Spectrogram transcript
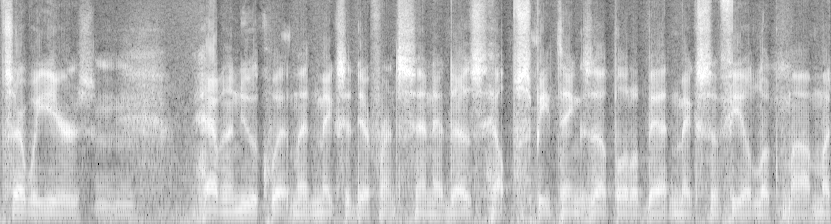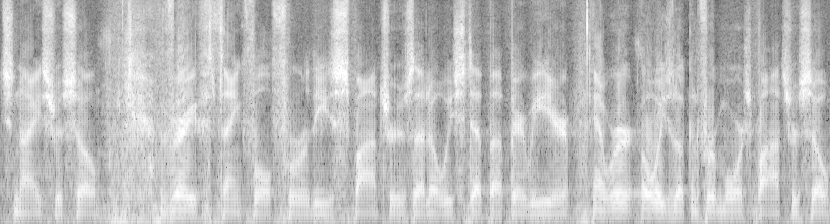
several years, having the new equipment makes a difference, and it does help speed things up a little bit and makes the field look uh, much nicer. So very thankful for these sponsors that always step up every year, and we're always looking for more sponsors. So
